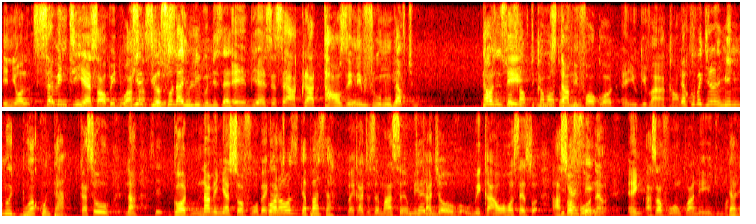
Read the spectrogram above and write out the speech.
in your 70 years I'll be doing fie fie so assassination. that you live in this earth Ebi a ɛsɛ sɛ Accra thousand you have to day souls have to come out of stand you. before God and you give an account. dako bɛgyina ne mmienu no bua konta Ka sɛ, "Oh, na God na menyɛ sɔfoɔ bɛka god i kyerɛ- was the pastor. sɛ masɛm Tell meka me. kyerɛ wo hɔ- meka wɔ hɔ sɛ sɔ- I asɔfoɔ say- na ɛn- asɔfoɔ nko a na adwuma that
